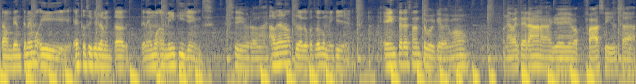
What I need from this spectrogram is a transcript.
También tenemos, y esto sí que es lamentable, tenemos a Mickey James. Sí, brother. Háblanos de lo que pasó con Mickey James. es interesante porque vemos una veterana que fácil, o sea,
